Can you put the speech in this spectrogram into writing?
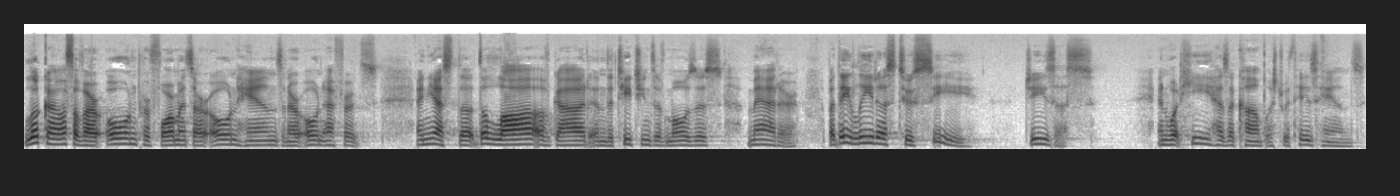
look off of our own performance, our own hands, and our own efforts. And yes, the, the law of God and the teachings of Moses matter, but they lead us to see Jesus and what he has accomplished with his hands.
